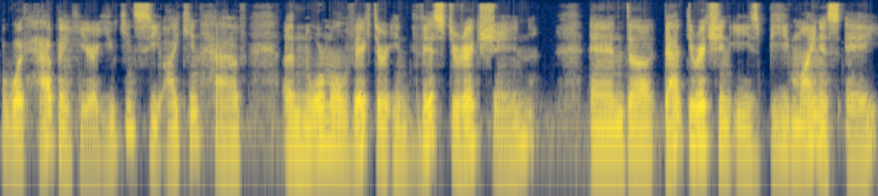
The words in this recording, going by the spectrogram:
what happened here, you can see I can have a normal vector in this direction and uh, that direction is b minus a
